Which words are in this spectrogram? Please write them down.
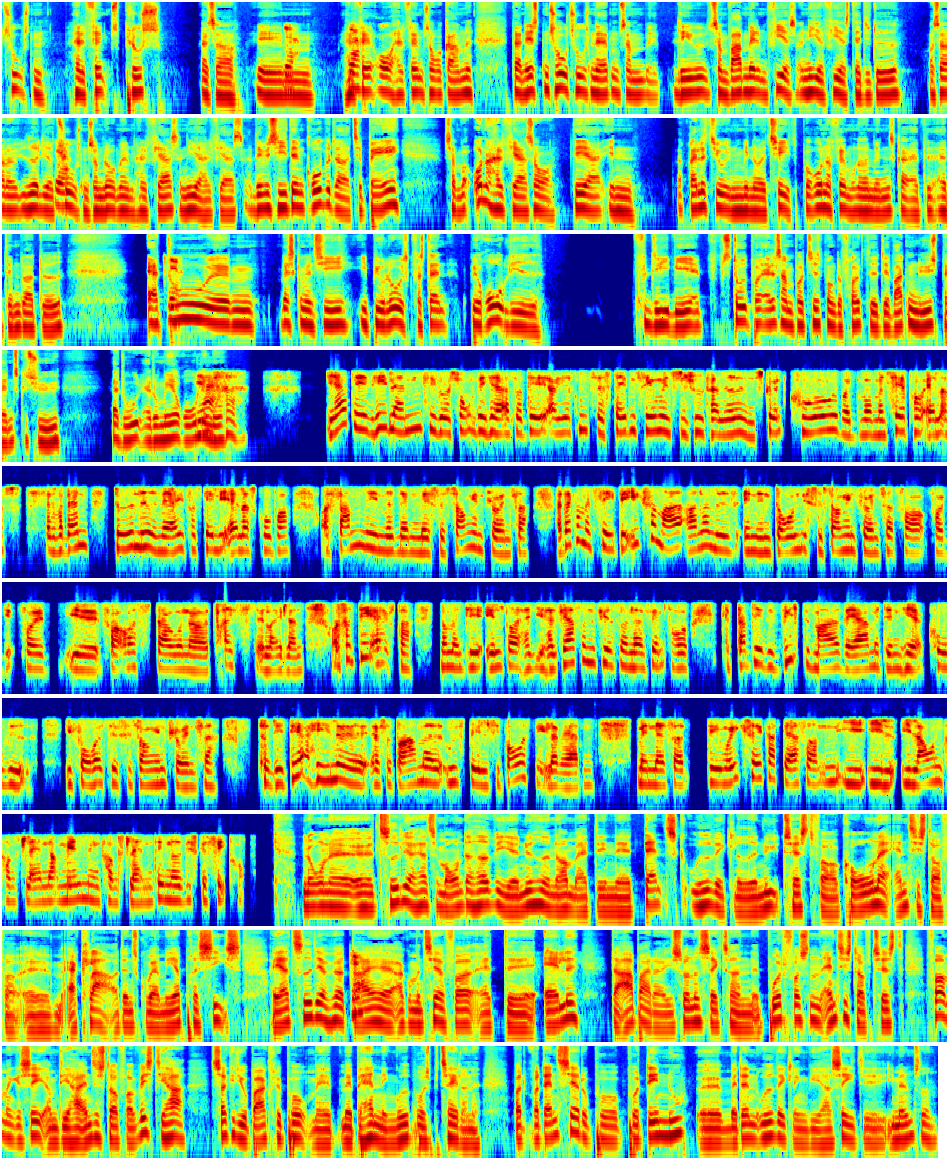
1.090 plus. Altså øh, ja. 90, ja. over 90 år gamle. Der er næsten 2.000 af dem, som, øh, levede, som var mellem 80 og 89, da de døde og så er der yderligere ja. 1000, som lå mellem 70 og 79. Og det vil sige, at den gruppe, der er tilbage, som var under 70 år, det er en relativt en minoritet på under 500 mennesker af, af dem, der er døde. Er du, ja. øh, hvad skal man sige, i biologisk forstand beroliget, fordi vi stod på alle sammen på et tidspunkt og frygtede, at det var den nye spanske syge. Er du, er du mere rolig ja. nu? Ja, det er en helt anden situation, det her. Altså det, og jeg synes, at Statens Serum Institut har lavet en skøn kurve, hvor, hvor man ser på alders, altså, hvordan dødeligheden er i forskellige aldersgrupper, og sammenlignet den med sæsoninfluencer. Og der kan man se, at det er ikke så meget anderledes end en dårlig sæsoninfluencer for, for, for, øh, for os, der er under 60 eller et eller andet. Og så derefter, når man bliver ældre, i 70'erne, 80'erne, 90'erne der bliver det vildt meget værre med den her covid i forhold til sæsoninfluenza. Så det er der hele altså, dramaet udspiller udspilles i vores del af verden. Men altså, det er jo ikke sikkert, at det er sådan i, i, i lavindkomstlande og mellemindkomstlande. Det er noget, vi skal se på. Lone, øh, tidligere her til morgen, der havde vi øh, nyheden om, at en øh, dansk udviklet ny test for corona-antistoffer er klar, og den skulle være mere præcis. Og jeg har tidligere hørt dig ja. argumentere for, at alle der arbejder i sundhedssektoren, øh, burde få sådan en antistoftest, for at man kan se, om de har antistoffer. Og hvis de har, så kan de jo bare klø på med, med behandlingen ude på hospitalerne. Hvordan ser du på, på det nu, øh, med den udvikling, vi har set øh, i mellemtiden?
